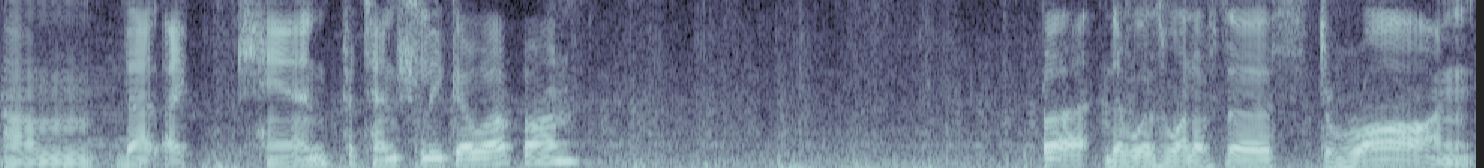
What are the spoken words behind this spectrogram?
um, that I can potentially go up on. But there was one of the strong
